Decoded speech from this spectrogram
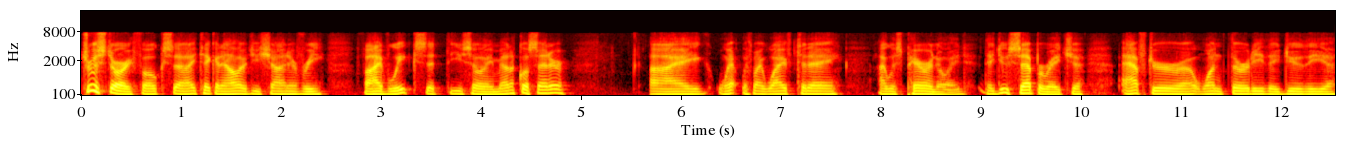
True story, folks. Uh, I take an allergy shot every five weeks at the UCLA Medical Center. I went with my wife today. I was paranoid. They do separate you after uh, 1:30. They do the uh,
